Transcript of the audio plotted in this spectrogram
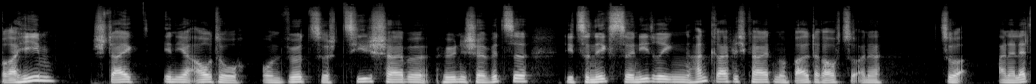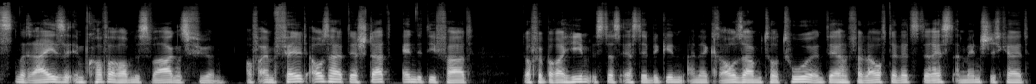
Brahim steigt in ihr Auto und wird zur Zielscheibe höhnischer Witze, die zunächst zu niedrigen Handgreiflichkeiten und bald darauf zu einer, zu einer letzten Reise im Kofferraum des Wagens führen. Auf einem Feld außerhalb der Stadt endet die Fahrt, doch für Brahim ist das erst der Beginn einer grausamen Tortur, in deren Verlauf der letzte Rest an Menschlichkeit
